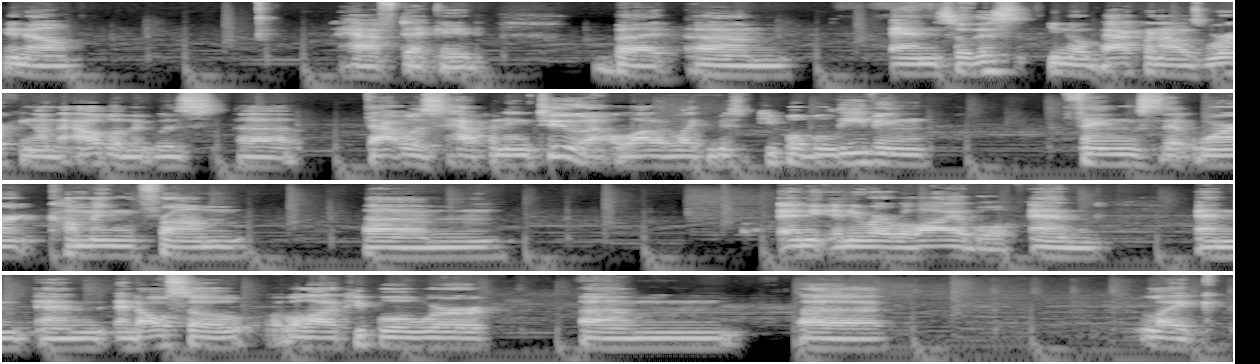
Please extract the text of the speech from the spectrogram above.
you know half decade. But um, and so this you know back when I was working on the album, it was uh, that was happening too. A lot of like mis- people believing things that weren't coming from um, any anywhere reliable, and and and and also a lot of people were um, uh, like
